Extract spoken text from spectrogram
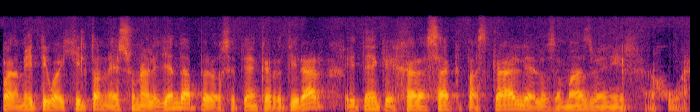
Para mí, T.Y. Hilton es una leyenda, pero se tiene que retirar y tiene que dejar a Zach Pascal y a los demás venir a jugar.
